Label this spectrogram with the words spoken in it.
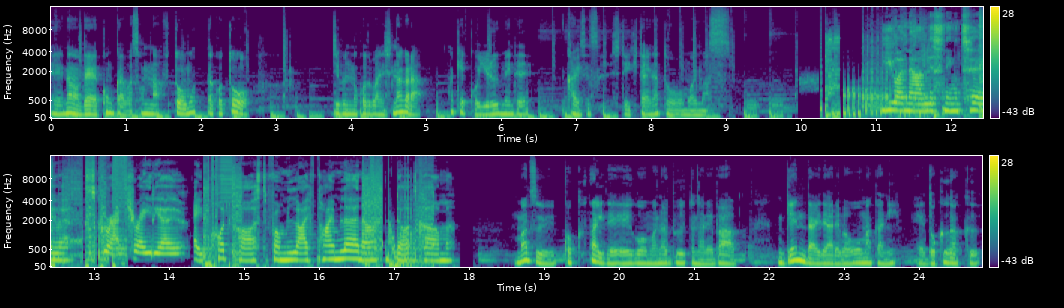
えー、なので今回はそんなふと思ったことを自分の言葉にしながら、まあ、結構緩めで解説していきたいなと思います You are now listening to Scratch Radio, a podcast from lifetimelearner.com. まず国内で英語を学ぶとなれば現代であれば大まかに独学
